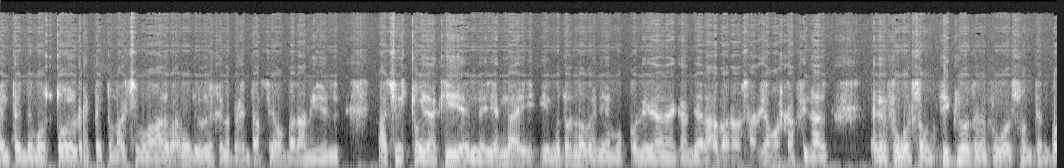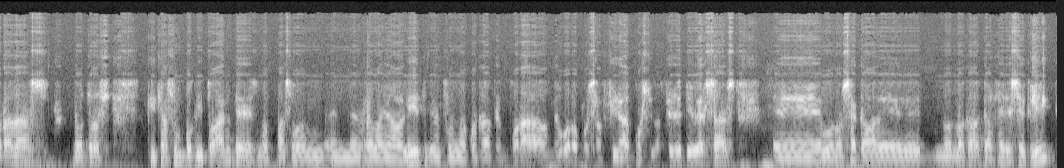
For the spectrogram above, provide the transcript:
entendemos todo el respeto máximo a Álvaro, yo lo dije en la presentación, para mí el así estoy aquí, en leyenda, y, nosotros no veníamos con la idea de cambiar a Álvaro, sabíamos que al final en el fútbol son ciclos, en el fútbol son temporadas, nosotros quizás un poquito antes nos pasó en, el Real Valladolid, que fue en la cuarta temporada, donde bueno, pues al final por situaciones diversas, eh, bueno, se acaba de, no, acaba de hacer ese clic,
